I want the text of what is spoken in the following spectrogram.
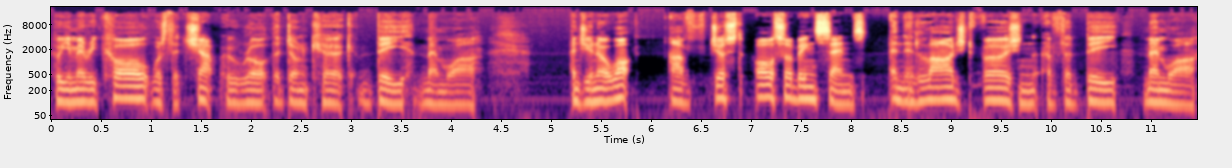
who you may recall was the chap who wrote the Dunkirk Bee memoir. And you know what? I've just also been sent an enlarged version of the Bee memoir,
